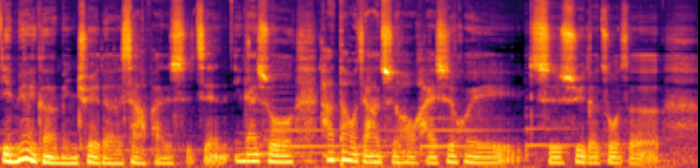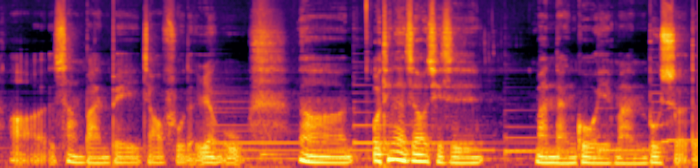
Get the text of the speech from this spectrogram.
也没有一个明确的下班时间。应该说，他到家之后还是会持续的做着啊、上班被交付的任务。那我听了之后，其实。蛮难过，也蛮不舍的，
